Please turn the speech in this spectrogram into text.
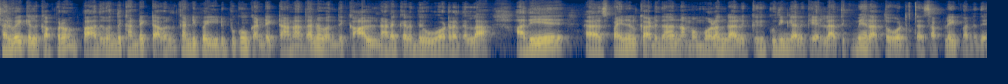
சர்வைக்கலுக்கு அப்புறம் இப்போ அது வந்து கண்டக்ட் ஆகிறது கண்டிப்பாக இடுப்புக்கும் கண்டக்ட் ஆனால் தானே வந்து கால் நடக்கிறது ஓடுறதெல்லாம். அதே ஸ்பைனல் கார்டு தான் நம்ம முழங்காலுக்கு குதிங்காலுக்கு எல்லாத்துக்குமே ரத்த ஓட்டத்தை சப்ளை பண்ணுது.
